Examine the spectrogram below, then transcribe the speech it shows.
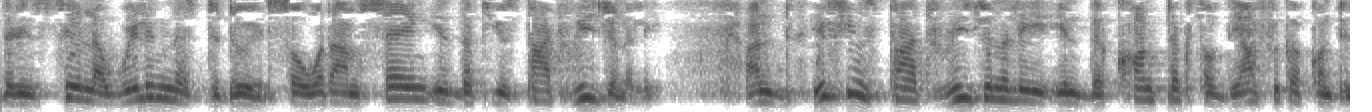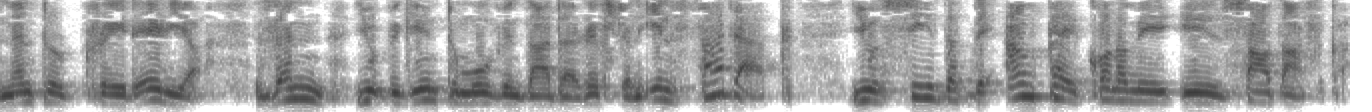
there is still a willingness to do it. So what I'm saying is that you start regionally. And if you start regionally in the context of the Africa Continental Trade Area, then you begin to move in that direction. In SADC, you see that the anchor economy is South Africa.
